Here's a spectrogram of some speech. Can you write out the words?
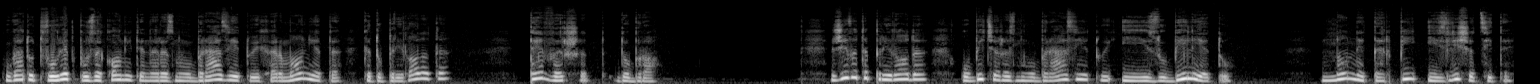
Когато творят по законите на разнообразието и хармонията, като природата, те вършат добро. Живата природа обича разнообразието и изобилието, но не търпи излишъците.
